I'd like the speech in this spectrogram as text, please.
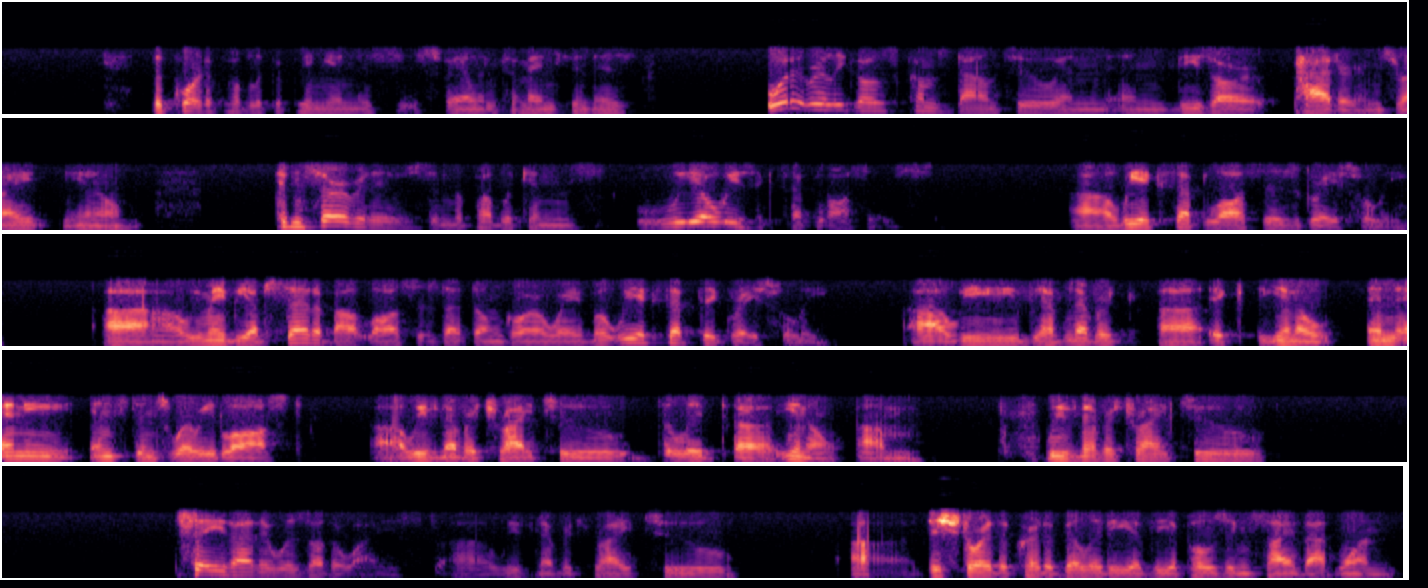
the court of public opinion is, is failing to mention is what it really goes comes down to, and and these are patterns, right? You know, conservatives and Republicans, we always accept losses. Uh, we accept losses gracefully. Uh, we may be upset about losses that don't go our way, but we accept it gracefully. Uh, we have never, uh, you know, in any instance where we lost, uh, we've never tried to, uh, you know, um, we've never tried to say that it was otherwise. Uh, we've never tried to uh, destroy the credibility of the opposing side that won.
